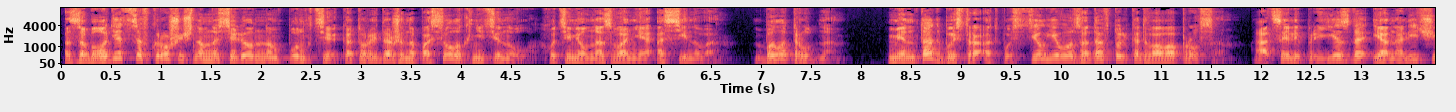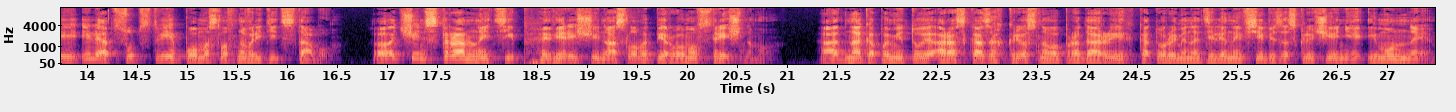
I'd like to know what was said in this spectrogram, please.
Заблудиться в крошечном населенном пункте, который даже на поселок не тянул, хоть имел название Осиново, было трудно. Ментат быстро отпустил его, задав только два вопроса о цели приезда и о наличии или отсутствии помыслов навредить стабу. Очень странный тип, верящий на слово первому встречному. Однако, пометуя о рассказах крестного про дары, которыми наделены все без исключения иммунные,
